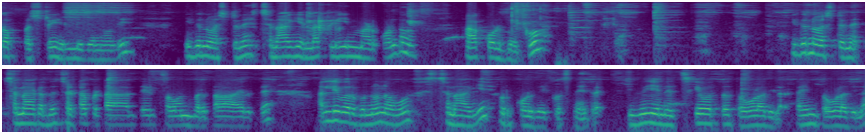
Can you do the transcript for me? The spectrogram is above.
ಕಪ್ ಅಷ್ಟು ಎಲ್ಲಿದೆ ನೋಡಿ. ಇದನ್ನು ಅಷ್ಟೇ ಚೆನ್ನಾಗಿ ಎಲ್ಲ ಕ್ಲೀನ್ ಮಾಡ್ಕೊಂಡು ಹಾಕೊಳ್ಬೇಕು. ಇದನ್ನು ಅಷ್ಟೇನೆ. ಚೆನ್ನಾಗದು ಚಟಪಟ ಅಂತೇಳಿ ಸೌಂಡ್ ಬರ್ತಾ ಇರುತ್ತೆ. ಅಲ್ಲಿವರೆಗೂ ನಾವು ಚೆನ್ನಾಗಿ ಹುರ್ಕೊಳ್ಬೇಕು ಸ್ನೇಹಿತರೆ. ಇದು ಏನು ಹೆಚ್ಚಿಗೆ ಹೊತ್ತು ತಗೊಳ್ಳೋದಿಲ್ಲ ಟೈಮ್ ತಗೊಳ್ಳೋದಿಲ್ಲ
